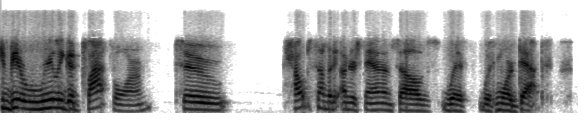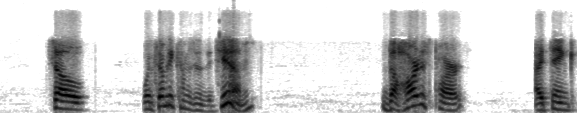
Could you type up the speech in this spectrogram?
can be a really good platform to help somebody understand themselves with with more depth. So when somebody comes into the gym, the hardest part, I think,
